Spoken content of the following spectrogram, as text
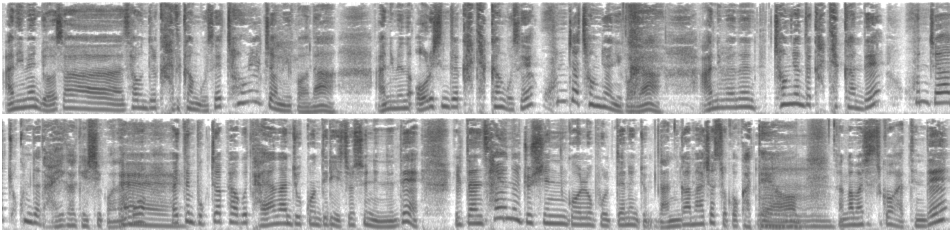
아니면 여사 사원들 가득한 곳에 청일점이거나 아니면 어르신들 가득한 곳에 혼자 청년이거나 아니면은 청년들 가득한데 혼자 조금 더 나이가 계시거나 뭐 네. 하여튼 복잡하고 다양한 조건들이 있을 수는 있는데 일단 사연을 주신 걸로 볼 때는 좀 난감하셨을 것 같아요. 음. 난감하셨을 것 같은데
